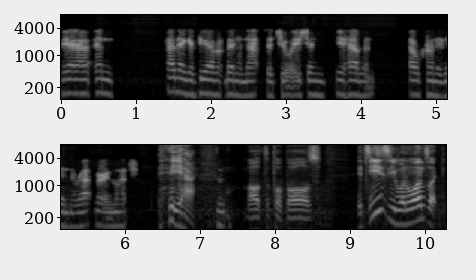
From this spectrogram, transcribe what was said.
yeah and i think if you haven't been in that situation you haven't elk hunted in the rut very much. Yeah. Multiple bulls. It's easy when one's like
